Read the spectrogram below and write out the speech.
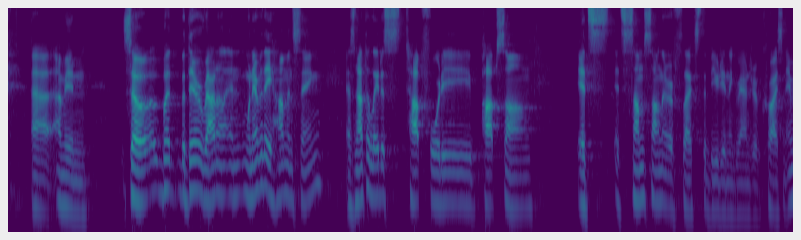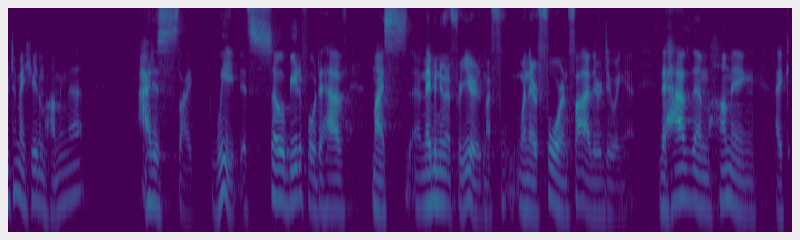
uh, I mean, so, but, but they're around, and whenever they hum and sing, it's not the latest top 40 pop song. It's, it's some song that reflects the beauty and the grandeur of Christ. And every time I hear them humming that, I just like weep. It's so beautiful to have my, and they've been doing it for years. My, when they were four and five, they were doing it. To have them humming, like,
